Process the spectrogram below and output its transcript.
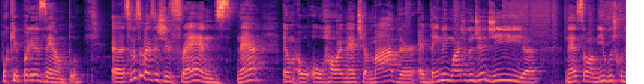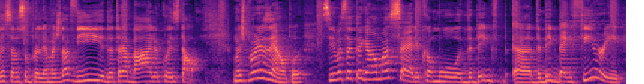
Porque, por exemplo, uh, se você vai assistir Friends, né? É ou, How I Met Your Mother, é bem linguagem do dia a dia, né? São amigos conversando sobre problemas da vida, trabalho, coisa e tal. Mas, por exemplo, se você pegar uma série como The Big, uh, The Big Bang Theory,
